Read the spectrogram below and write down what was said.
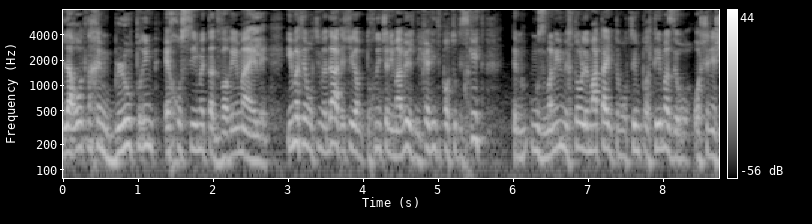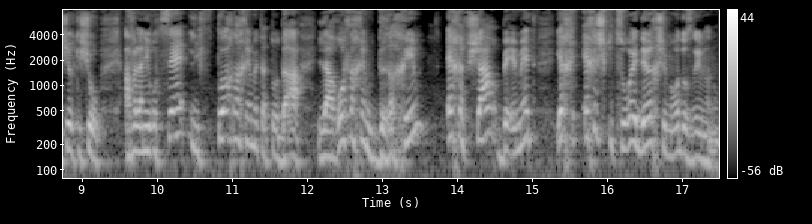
להראות לכם בלופרינט איך עושים את הדברים האלה. אם אתם רוצים לדעת, יש לי גם תוכנית שאני מעביר, שנקראת התפרצות עסקית, אתם מוזמנים לכתוב למטה אם אתם רוצים פרטים על זה, או שאני אשאיר קישור. אבל אני רוצה לפתוח לכם את התודעה, להראות לכם דרכים איך אפשר באמת, איך, איך יש קיצורי דרך שמאוד עוזרים לנו.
